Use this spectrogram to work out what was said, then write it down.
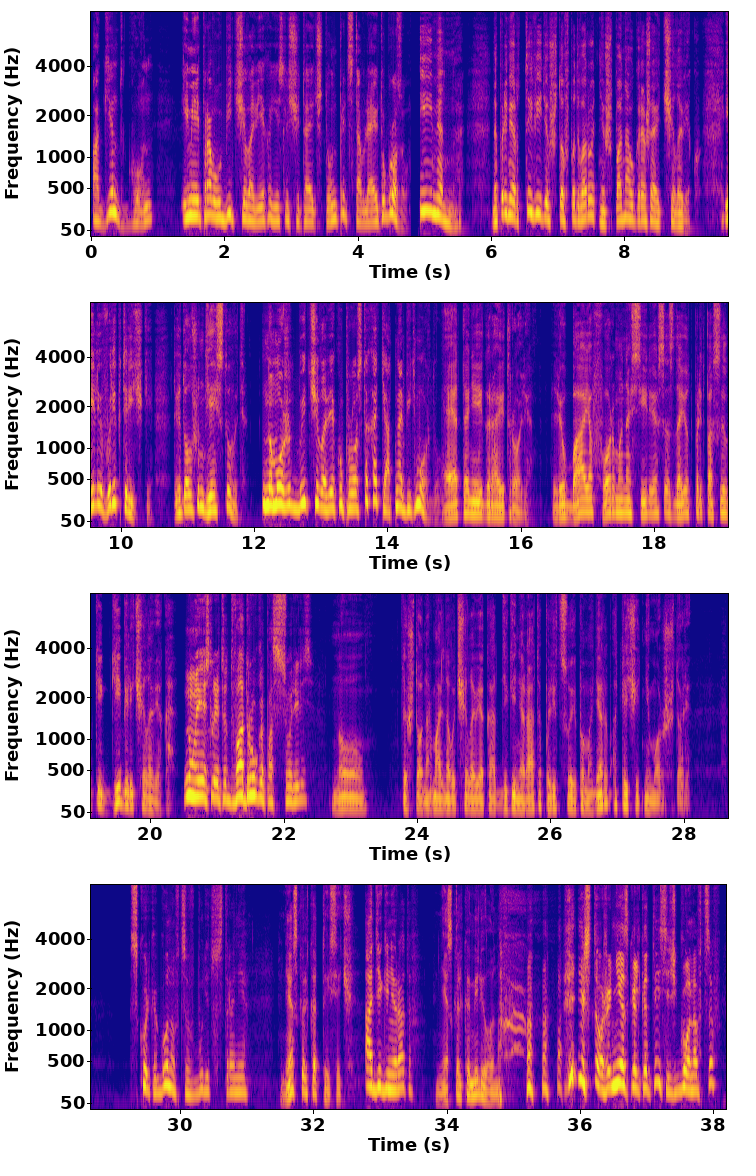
агент ГОН имеет право убить человека, если считает, что он представляет угрозу. Именно. Например, ты видишь, что в подворотне шпана угрожает человеку. Или в электричке. Ты должен действовать. Но, может быть, человеку просто хотят набить морду. Это не играет роли. Любая форма насилия создает предпосылки к гибели человека. Ну, а если это два друга поссорились? Ну, ты что, нормального человека от дегенерата по лицу и по манерам отличить не можешь, что ли? Сколько гоновцев будет в стране? Несколько тысяч, А дегенератов? несколько миллионов. И что же, несколько тысяч гоновцев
